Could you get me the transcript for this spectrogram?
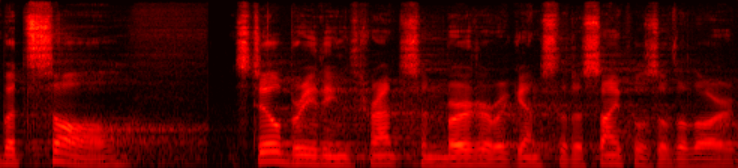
But Saul, still breathing threats and murder against the disciples of the Lord,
